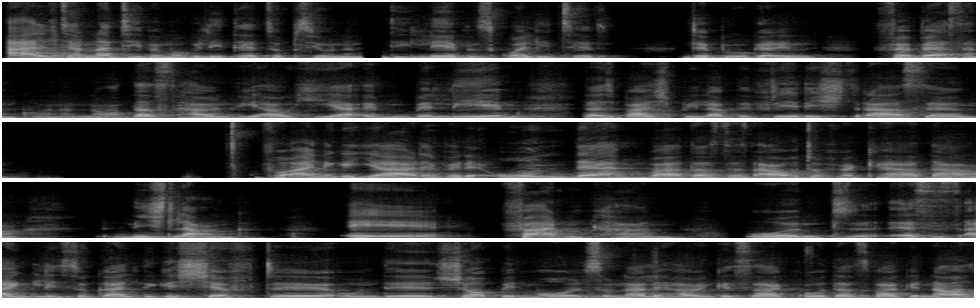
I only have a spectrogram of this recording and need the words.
alternative Mobilitätsoptionen die Lebensqualität der Bürgerin verbessern können. Ne? Das haben wir auch hier in Berlin, das Beispiel auf der Friedrichstraße. Vor einigen Jahren wäre undenkbar, dass das Autoverkehr da nicht lang äh, fahren kann. Und es ist eigentlich sogar die Geschäfte und die Shopping Malls und alle haben gesagt, oh, das war genau,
